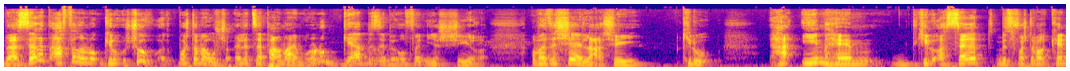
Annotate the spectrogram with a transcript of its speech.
והסרט אף פעם לא, כאילו, שוב, כמו שאתה אומר, הוא שואל את זה פעמיים, הוא לא נוגע בזה באופן ישיר. אבל זו שאלה שהיא, כאילו, האם הם, כאילו, הסרט בסופו של דבר כן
